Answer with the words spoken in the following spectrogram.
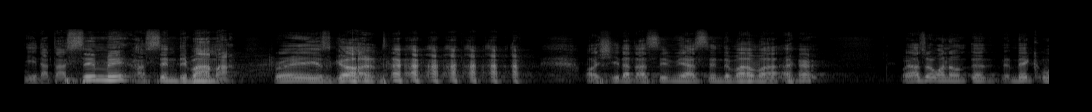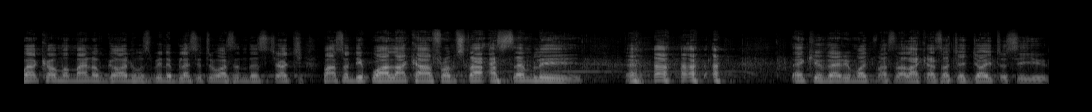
He that has seen me has seen the mama. Praise God. or she that has seen me has seen the mama. we also want to uh, make welcome a man of God who's been a blessing to us in this church, Pastor Alaka from Star Assembly. Thank you very much, Pastor Alaka. Such a joy to see you.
